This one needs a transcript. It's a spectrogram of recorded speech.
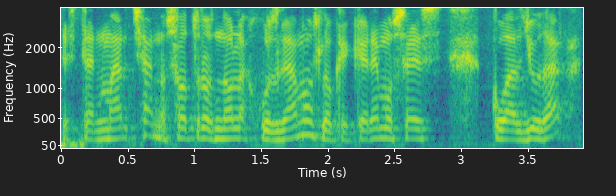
está en marcha, nosotros no la juzgamos, lo que queremos es coayudar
